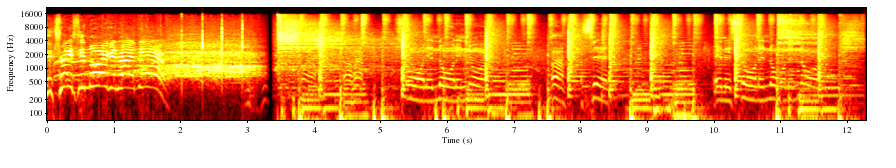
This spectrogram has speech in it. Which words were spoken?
to Tracy Morgan right there. on and on and on. Uh, I said, and it's on and on and on.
